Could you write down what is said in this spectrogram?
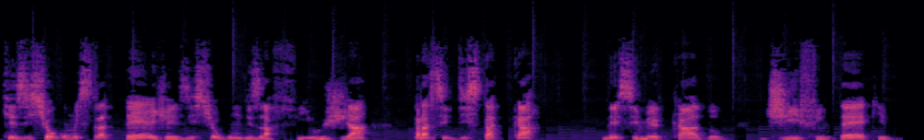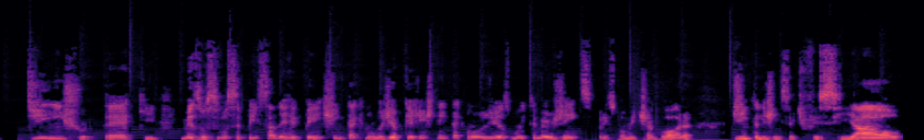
que existe alguma estratégia, existe algum desafio já para se destacar nesse mercado de fintech, de insurtech, mesmo se você pensar de repente em tecnologia, porque a gente tem tecnologias muito emergentes, principalmente agora, de inteligência artificial,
